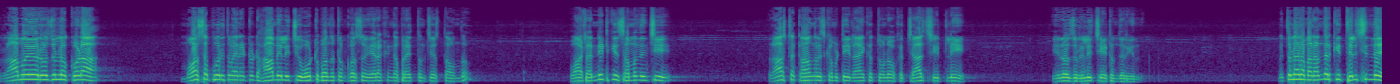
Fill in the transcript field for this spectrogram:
రాబోయే రోజుల్లో కూడా మోసపూరితమైనటువంటి హామీలు ఇచ్చి ఓట్లు పొందటం కోసం ఏ రకంగా ప్రయత్నం చేస్తూ ఉందో వాటన్నిటికీ సంబంధించి రాష్ట్ర కాంగ్రెస్ కమిటీ నాయకత్వంలో ఒక ఛార్జ్ షీట్ని ఈరోజు రిలీజ్ చేయటం జరిగింది. మిత్రులారా మనందరికీ తెలిసిందే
